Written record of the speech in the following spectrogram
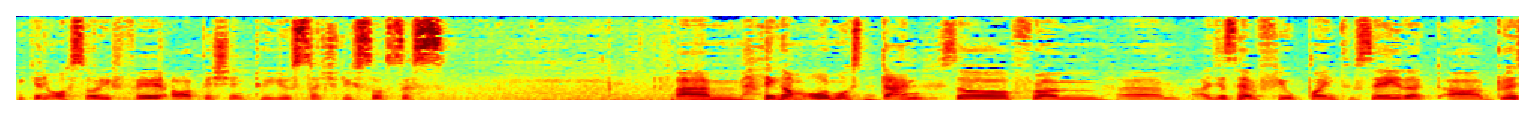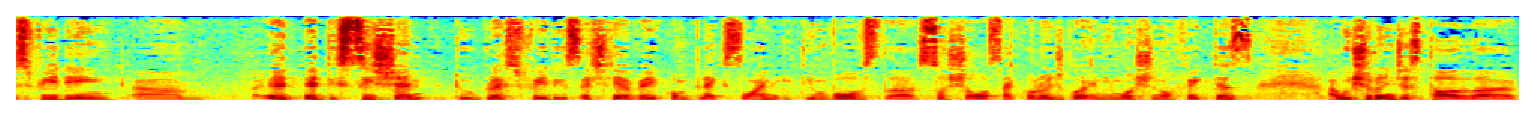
We can also also refer our patient to use such resources. Um, I think I'm almost done. So from, um, I just have a few points to say that uh, breastfeeding, um, a, a, decision to breastfeed is actually a very complex one. It involves uh, social, psychological, and emotional factors. Uh, we shouldn't just tell the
